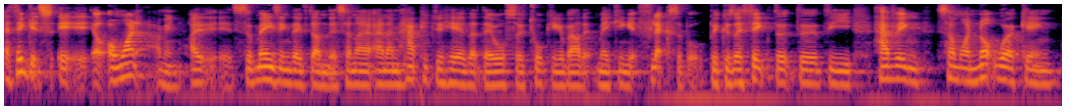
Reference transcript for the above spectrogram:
I think it's it, on one. I mean, I, it's amazing they've done this, and I and I'm happy to hear that they're also talking about it, making it flexible because I think that the the having someone not working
